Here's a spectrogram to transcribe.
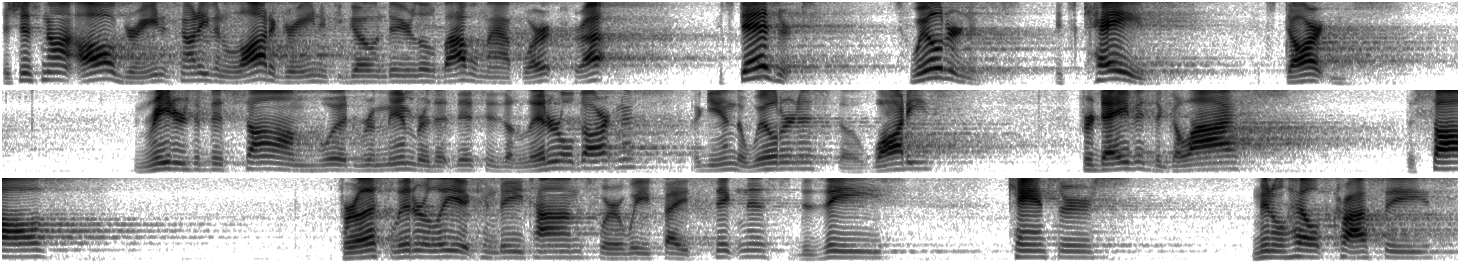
it's just not all green. It's not even a lot of green if you go and do your little Bible map work, right? It's desert, it's wilderness, it's caves, it's darkness. And readers of this psalm would remember that this is a literal darkness. Again, the wilderness, the wadis. For David, the Goliaths, the Sauls. For us, literally, it can be times where we face sickness, disease, cancers, mental health crises,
